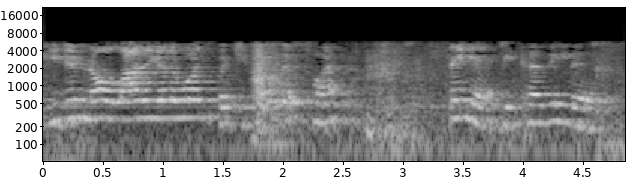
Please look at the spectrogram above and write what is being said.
You didn't know a lot of the other ones, but you know this one. Sing it because he lives.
